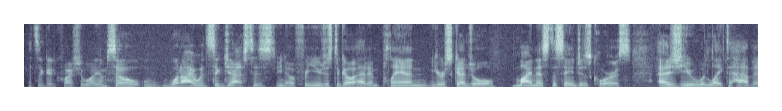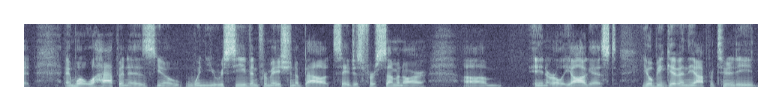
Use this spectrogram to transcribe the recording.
That's a good question, William. So, what I would suggest is, you know, for you just to go ahead and plan your schedule minus the SAGES course as you would like to have it. And what will happen is, you know, when you receive information about SAGES first seminar um, in early August, you'll be given the opportunity.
